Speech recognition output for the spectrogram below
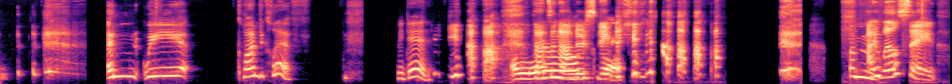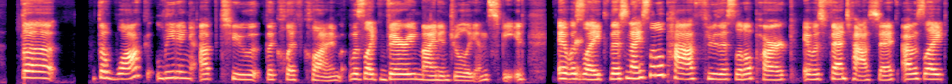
and we climbed a cliff. We did. yeah, A that's an understatement. Um, I will say the the walk leading up to the cliff climb was like very mine and Julian speed. It was like this nice little path through this little park. It was fantastic. I was like,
